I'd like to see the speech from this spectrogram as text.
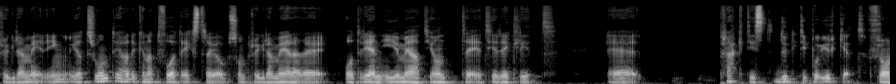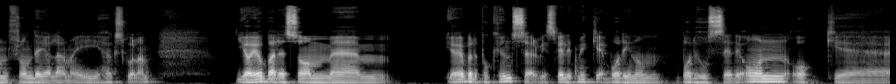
programmering. Jag tror inte jag hade kunnat få ett extrajobb som programmerare återigen i och med att jag inte är tillräckligt eh, praktiskt duktig på yrket från, från det jag lär mig i högskolan. Jag jobbade som eh, jag jobbade på kundservice väldigt mycket, både, inom, både hos CDON och eh,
